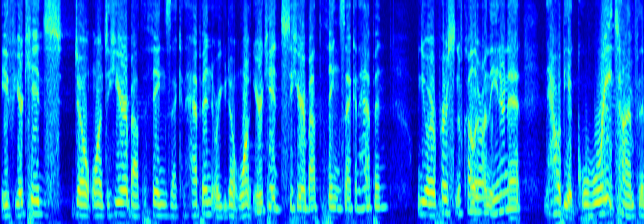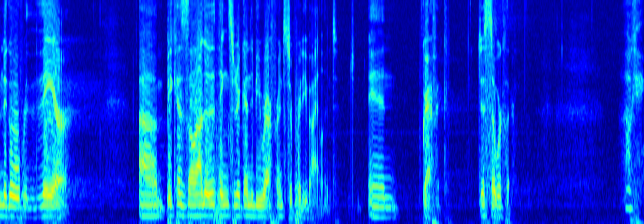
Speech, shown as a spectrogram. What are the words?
if your kids don't want to hear about the things that can happen or you don't want your kids to hear about the things that can happen when you are a person of color on the internet, now would be a great time for them to go over there um, because a lot of the things that are going to be referenced are pretty violent and graphic, just so we're clear. Okay.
